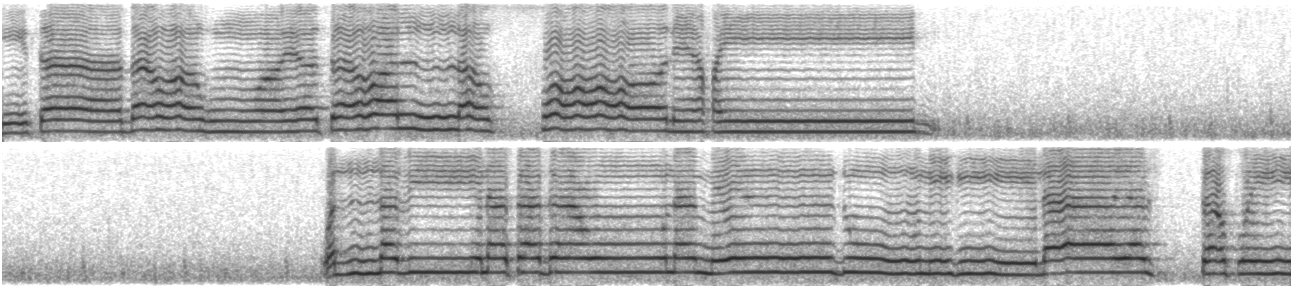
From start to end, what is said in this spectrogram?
الكتاب وهو يتولى الصالحين. والذين تدعون من دونه لا يستطيعون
